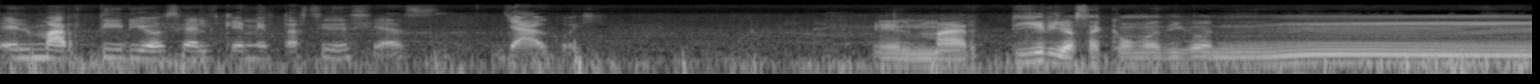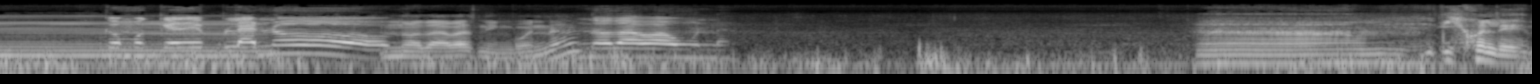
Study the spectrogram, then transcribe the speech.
el martirio? O sea, el que neta así decías, ya, güey. El martirio, o sea, como digo. mm, Como que de plano ¿No dabas ninguna? no daba una. Ah, híjole,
